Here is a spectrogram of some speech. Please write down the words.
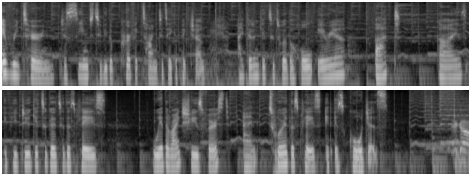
Every turn just seemed to be the perfect time to take a picture. I didn't get to tour the whole area, but guys, if you do get to go to this place, wear the right shoes first and tour this place. It is gorgeous. There you go.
